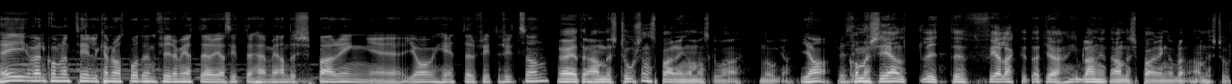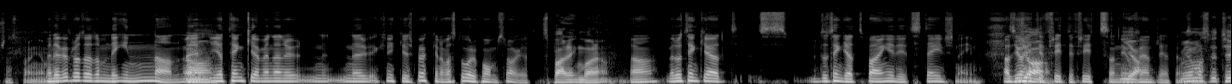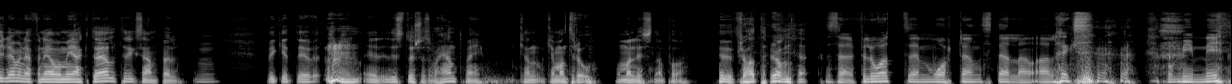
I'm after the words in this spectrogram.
Hej och välkomna till Kamratpodden 4 meter. Jag sitter här med Anders Sparring. Jag heter Fritte Fritzson. Jag heter Anders Thorsson Sparring om man ska vara noga. Ja, precis. Kommersiellt lite felaktigt att jag ibland heter Anders Sparring och ibland Anders Thorsson Sparring. Men det har vi pratat om det innan. Men Ja. jag tänker, men när du, när Knyckersböckerna, vad står det på omslaget? Sparring bara. Ja, men då tänker jag att då tänker jag att Sparring är ditt stage name. Alltså jag Ja. heter Fritte Fritzson i Ja. offentligheten. Men jag så. måste bli tydligare med det, för när jag var med i Aktuellt till exempel, Mm. Vilket är det största som har hänt mig, kan, kan man tro, om man lyssnar på hur vi pratar om det. Så här, förlåt eh, Mårten, Stella och Alex och Mimmi.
